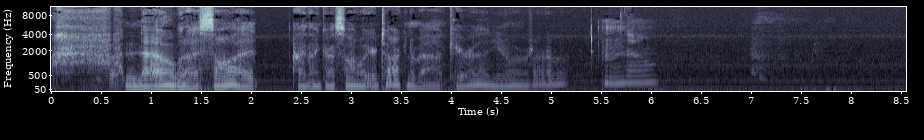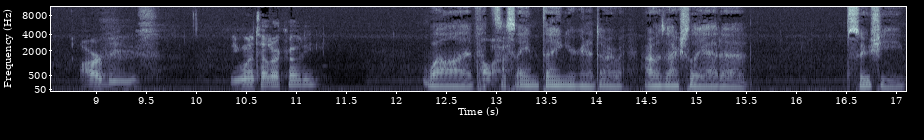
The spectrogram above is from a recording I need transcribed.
Has that been No, but I saw it. I think I saw what you're talking about. Kara, you know what we're talking about? No. Arby's. You want to tell her, Cody? Well, if it's the same thing you're going to talk about. I was actually at a sushi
